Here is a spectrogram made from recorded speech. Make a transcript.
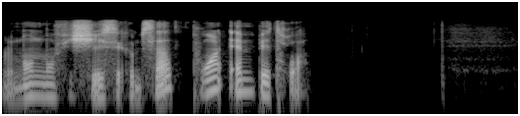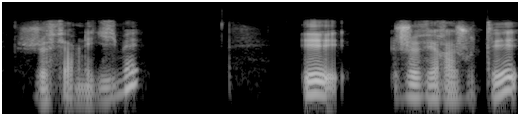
le nom de mon fichier c'est comme ça, point .mp3. Je ferme les guillemets et je vais rajouter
